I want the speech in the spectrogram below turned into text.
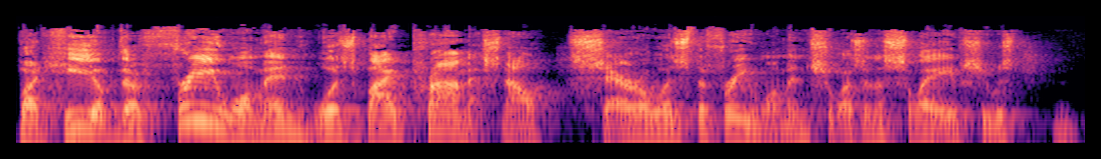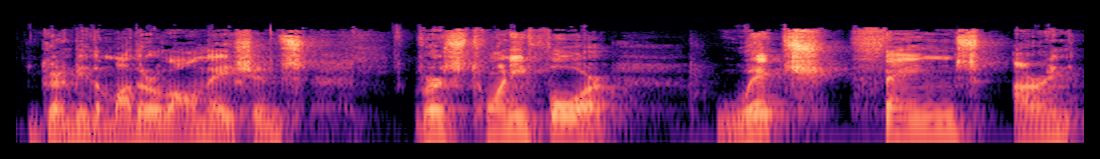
But he of the free woman was by promise. Now, Sarah was the free woman. She wasn't a slave. She was going to be the mother of all nations. Verse 24, which things are an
